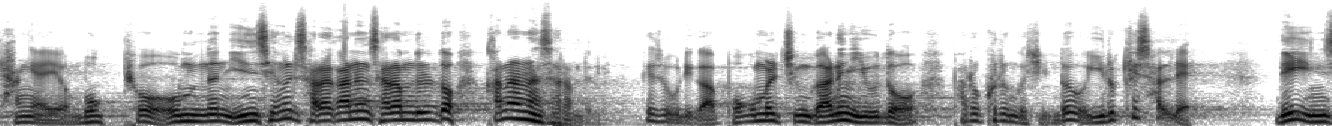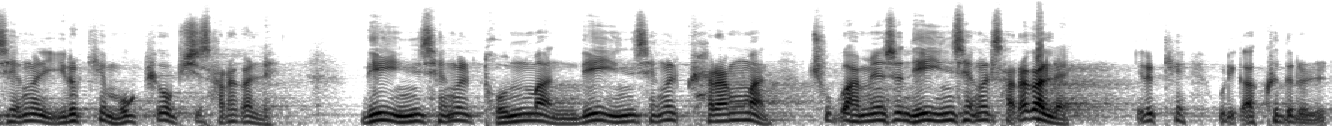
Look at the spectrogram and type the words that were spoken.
향하여 목표 없는 인생을 살아가는 사람들도 가난한 사람들이에요. 그래서 우리가 복음을 증거하는 이유도 바로 그런 것입니다. 너 이렇게 살래? 내 인생을 이렇게 목표 없이 살아갈래? 내 인생을 돈만, 내 인생을 쾌락만 추구하면서 내 인생을 살아갈래? 이렇게 우리가 그들을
